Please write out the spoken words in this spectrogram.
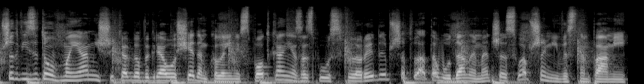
Przed wizytą w Miami Chicago wygrało 7 kolejnych spotkań, a zespół z Florydy przeplatał udane mecze słabszymi występami.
